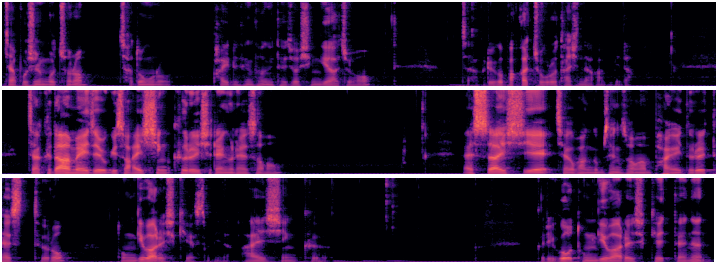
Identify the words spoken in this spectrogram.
자 보시는 것처럼 자동으로 파일이 생성이 되죠? 신기하죠? 자 그리고 바깥쪽으로 다시 나갑니다. 자, 그 다음에 이제 여기서 rsync를 실행을 해서 src에 제가 방금 생성한 파일들을 dest로 동기화를 시키겠습니다. rsync 그리고 동기화를 시킬 때는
